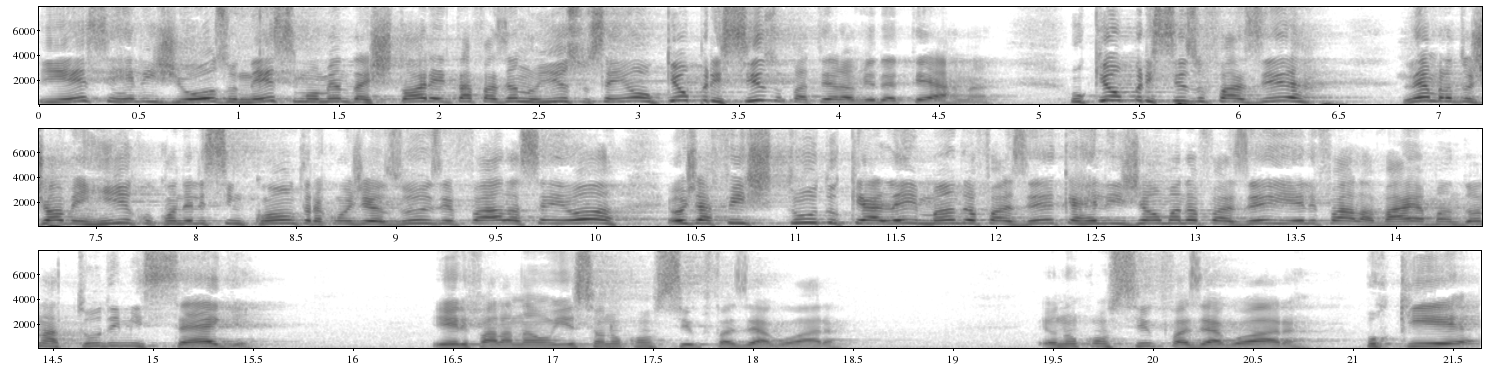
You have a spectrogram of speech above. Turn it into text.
E esse religioso, nesse momento da história, ele está fazendo isso. Senhor, o que eu preciso para ter a vida eterna? O que eu preciso fazer? Lembra do jovem rico, quando ele se encontra com Jesus e fala: Senhor, eu já fiz tudo que a lei manda fazer, que a religião manda fazer, e ele fala: Vai, abandona tudo e me segue. E ele fala: Não, isso eu não consigo fazer agora. Eu não consigo fazer agora, porque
